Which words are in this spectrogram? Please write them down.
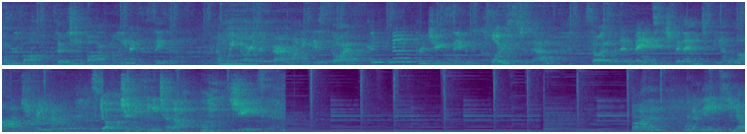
over 35 million eggs a season. And we know that barramundi this size could not produce even close to that. So it's an advantage for them to be a large female. Stop chasing each other. Oh, jeez. By them, and it means you know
